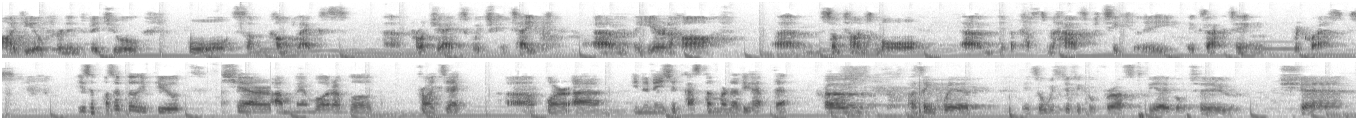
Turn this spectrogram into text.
ideal for an individual, or some complex uh, projects which can take um, a year and a half, um, sometimes more, um, if a customer has particularly exacting requests. Is it possible if you share a memorable project uh, for an Indonesian customer that you have there? Um, I think we're. It's always difficult for us to be able to share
